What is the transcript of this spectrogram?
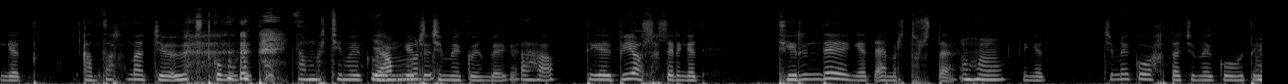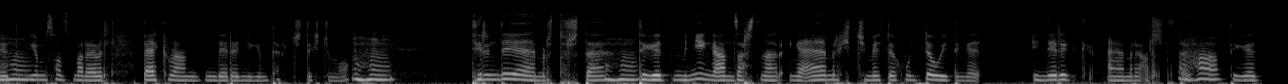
ингээд ганцаархнаа чи өөддгөө мүү гэдэг. Ямар чимээгүй ямар чимээгүй юм бэ гэ. Аха. Тэгээ би болохоор ингээд тэрэндээ ингээд амар туртай. Аа. Ингээд чимээгүй бахта чимээгүй тэгээд юм сонсмоор байвал бэкграундн дээр нэг юм тавьчихдаг ч юм уу. Аа. Тэрэндээ амар туртай. Тэгээд миний ингээ анзаарснаар ингээ амар хичмээтэй хүнтэй үед ингээ энерги амар алддаг. Тэгээд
